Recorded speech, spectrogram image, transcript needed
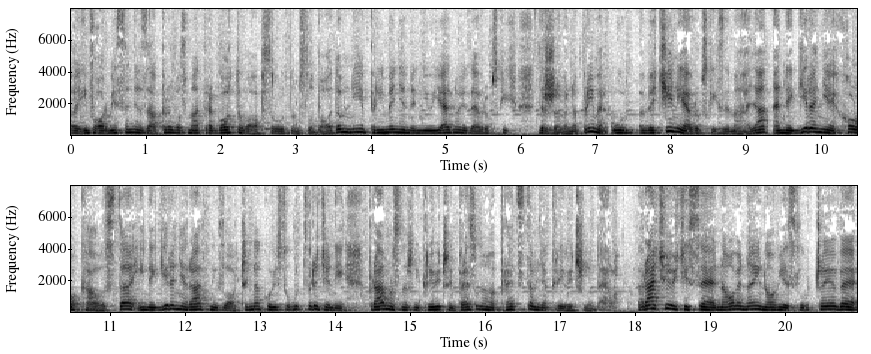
e, informisanja zapravo smatra gotovo apsolutnom slobodom, nije primenjena ni u jednoj od evropskih država. Na primer, u većini evropskih zemalja negiranje holokausta i negiranje ratnih zločina koji su utvrđeni pravnosnažnim krivičnim presudama predstavlja krivično delo. Vraćajući se na ove najnovije slučajeve,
